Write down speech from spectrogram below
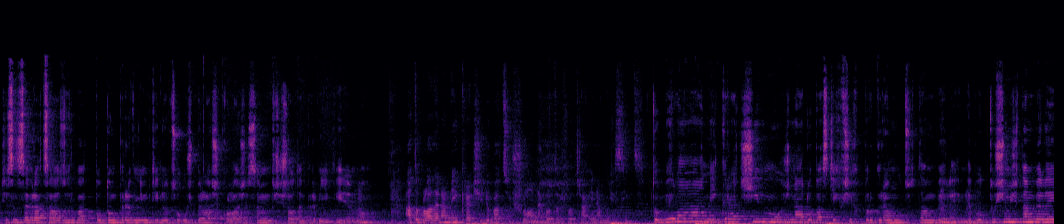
že jsem se vracela zhruba po tom prvním týdnu, co už byla škola, že jsem přišla ten první týden. No. A to byla teda nejkratší doba, co šlo, nebo to šlo třeba i na měsíc? To byla nejkratší možná doba z těch všech programů, co tam byly. Mm-hmm. Nebo tuším, že tam byly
